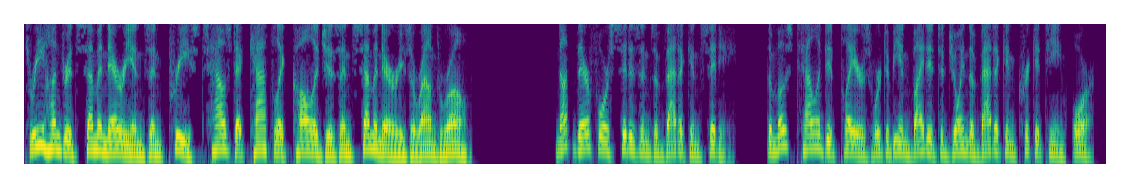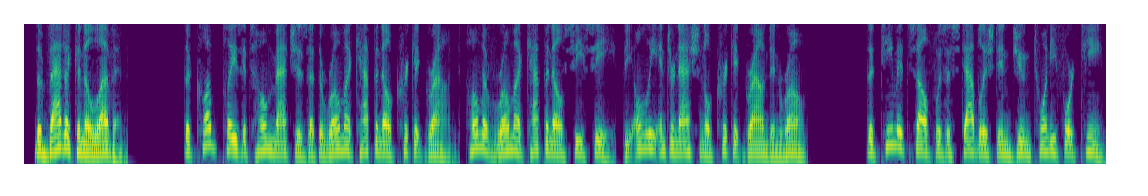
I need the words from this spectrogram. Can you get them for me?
300 seminarians and priests housed at Catholic colleges and seminaries around Rome. Not therefore citizens of Vatican City. The most talented players were to be invited to join the Vatican cricket team, or the Vatican Eleven. The club plays its home matches at the Roma Capannelle Cricket Ground, home of Roma Capannelle CC, the only international cricket ground in Rome. The team itself was established in June 2014,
